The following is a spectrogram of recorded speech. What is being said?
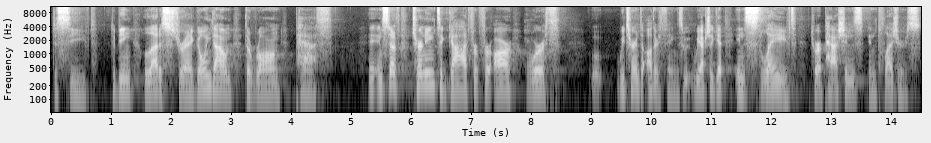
deceived, to being led astray, going down the wrong path. Instead of turning to God for, for our worth, we turn to other things. We, we actually get enslaved to our passions and pleasures.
